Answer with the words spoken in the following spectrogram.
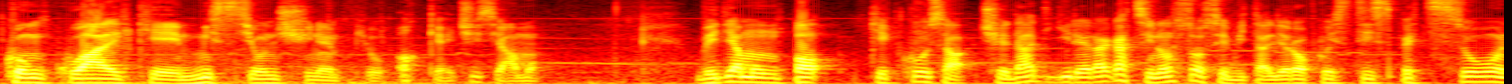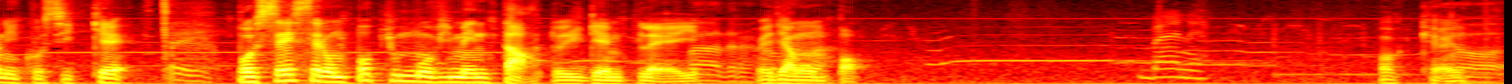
con qualche missioncina in più. Ok, ci siamo. Vediamo un po' che cosa c'è da dire. Ragazzi, non so se vi taglierò questi spezzoni così che possa essere un po' più movimentato il gameplay. Vediamo un po'. Bene. Ok. Io, eh,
